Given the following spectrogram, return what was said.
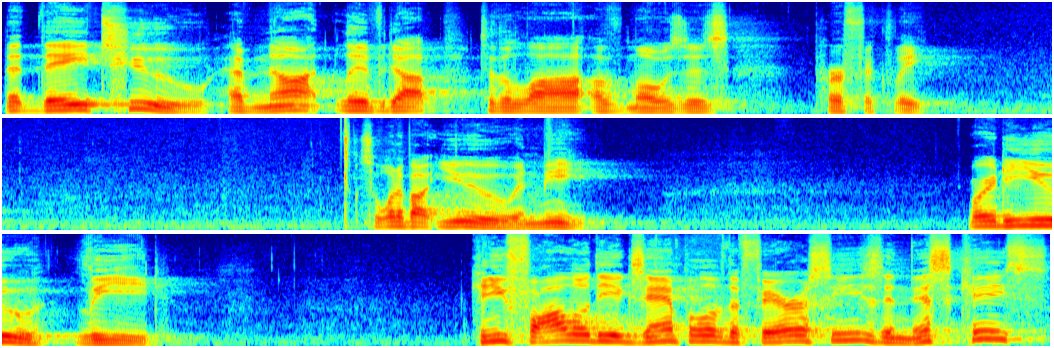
that they too have not lived up to the law of Moses perfectly. So, what about you and me? Where do you lead? Can you follow the example of the Pharisees in this case?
